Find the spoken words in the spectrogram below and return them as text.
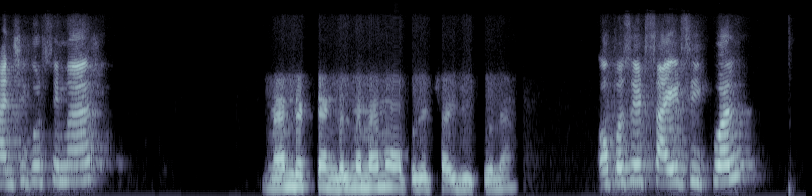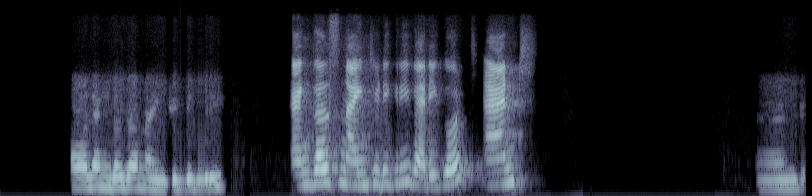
Hanshi, good Simmer. Ma'am, rectangle में ma'am opposite sides equal है. Opposite sides equal. All angles are 90 degree. Angles 90 degree, very good. And and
